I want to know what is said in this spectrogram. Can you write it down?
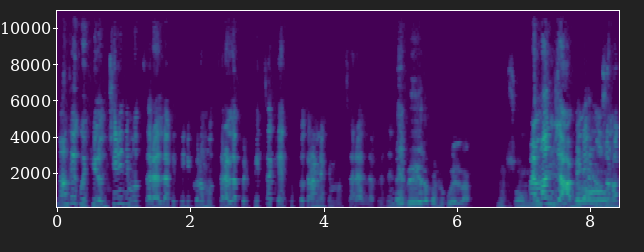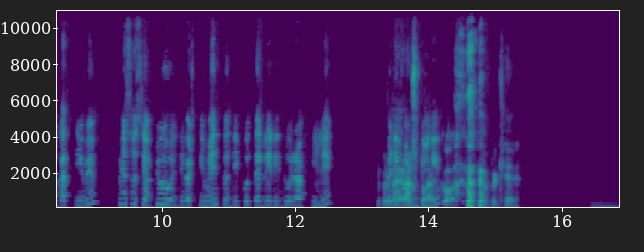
anche quei filoncini di mozzarella che ti dicono mozzarella per pizza che è tutto tranne che mozzarella, presente? È vero, proprio quella. Non sono Ma è cattivi, mangiabile, però- non sono cattivi. Penso sia più il divertimento di poterli ridurre a fili. Che per, per i bambini. perché... Mm,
